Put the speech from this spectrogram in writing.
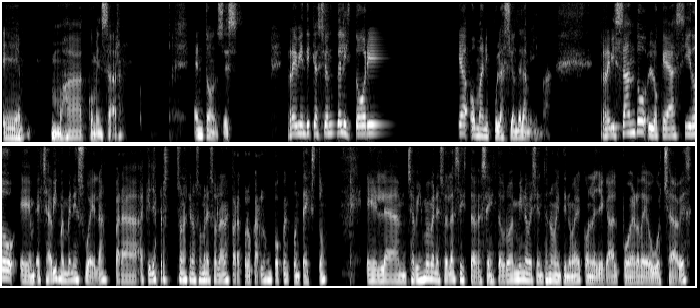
eh, vamos a comenzar. Entonces, reivindicación de la historia o manipulación de la misma. Revisando lo que ha sido eh, el chavismo en Venezuela, para aquellas personas que no son venezolanas, para colocarlos un poco en contexto, el um, chavismo en Venezuela se, instauró en 1999 con la llegada al poder de Hugo Chávez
